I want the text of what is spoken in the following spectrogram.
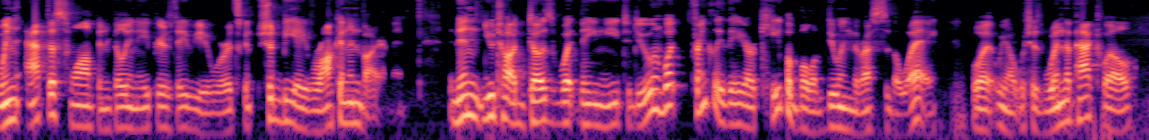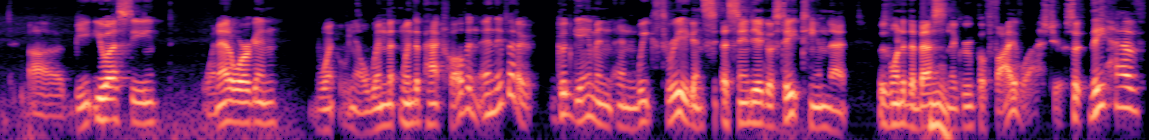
win at the Swamp in Billy Napier's debut, where it should be a rocking environment, and then Utah does what they need to do and what, frankly, they are capable of doing the rest of the way. What you know, which is win the Pac-12, uh, beat USC, win at Oregon, win, you know, win the, win the Pac-12, and, and they've had a good game in, in Week Three against a San Diego State team that was one of the best mm. in the Group of Five last year. So they have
